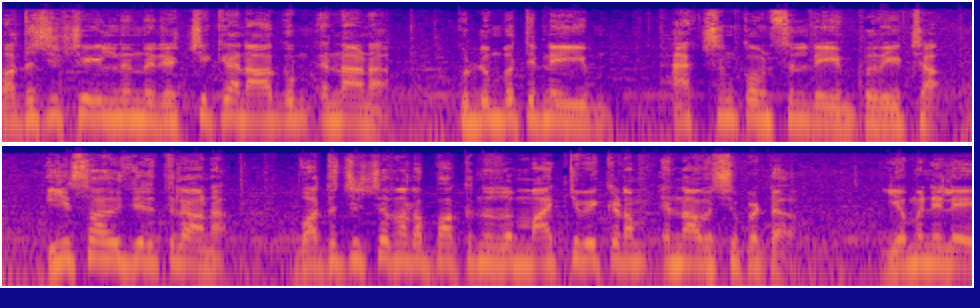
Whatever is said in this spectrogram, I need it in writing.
വധശിക്ഷയിൽ നിന്ന് രക്ഷിക്കാനാകും എന്നാണ് കുടുംബത്തിന്റെയും ആക്ഷൻ കൗൺസിലിന്റെയും പ്രതീക്ഷ. ഈ സാഹചര്യത്തിലാണ് വധശിക്ഷ നടപ്പാക്കുന്നത് മാറ്റിവെക്കണം എന്നാവശ്യപ്പെട്ട് യമനിലെ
